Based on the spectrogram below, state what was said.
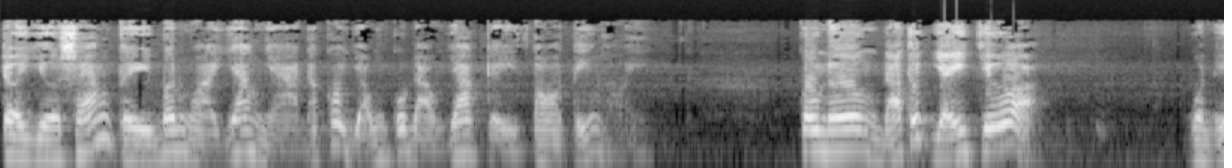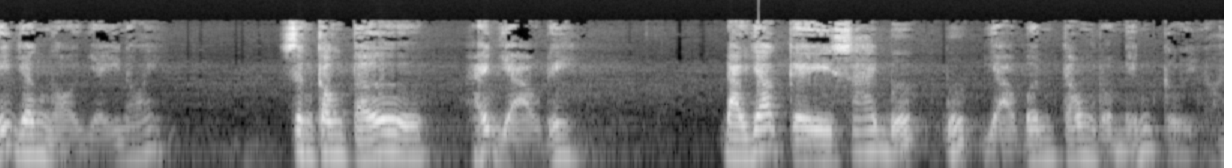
Trời vừa sáng thì bên ngoài gian nhà đã có giọng của Đào Gia Kỳ to tiếng hỏi. Cô nương đã thức dậy chưa? Quỳnh ý Dân ngồi dậy nói. Xin công tử, hãy vào đi. Đào Gia Kỳ sai bước bước vào bên trong rồi mỉm cười nói.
